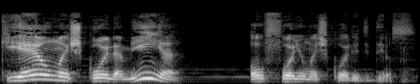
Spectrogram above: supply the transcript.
que é uma escolha minha ou foi uma escolha de Deus?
